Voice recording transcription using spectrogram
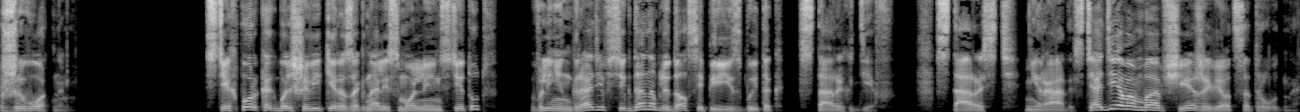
животным. С тех пор, как большевики разогнали Смольный институт, в Ленинграде всегда наблюдался переизбыток старых дев. Старость — не радость, а девам вообще живется трудно.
